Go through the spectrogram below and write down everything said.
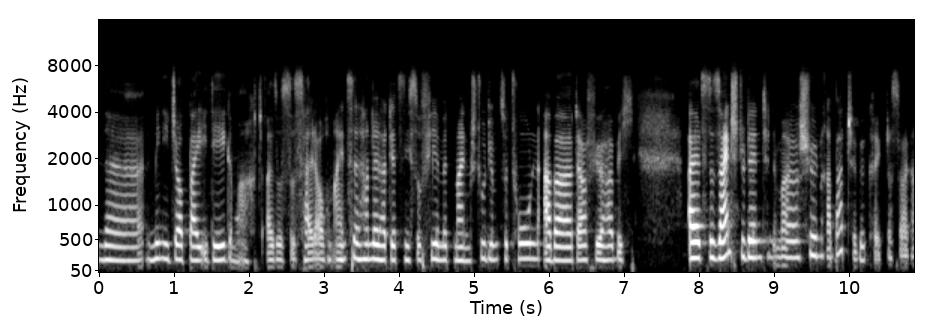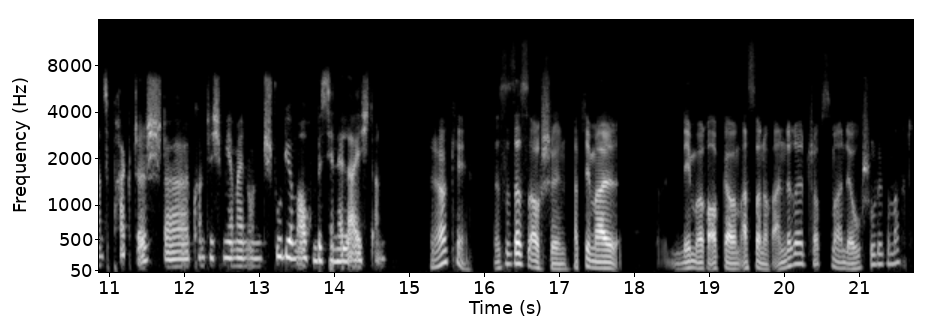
eine, einen Minijob bei Idee gemacht. Also es ist halt auch im Einzelhandel, hat jetzt nicht so viel mit meinem Studium zu tun, aber dafür habe ich als Designstudentin immer schön Rabatte gekriegt. Das war ganz praktisch. Da konnte ich mir mein Studium auch ein bisschen erleichtern. Ja, okay. Das ist, das ist auch schön. Habt ihr mal neben eurer Aufgabe am Astor noch andere Jobs mal an der Hochschule gemacht?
